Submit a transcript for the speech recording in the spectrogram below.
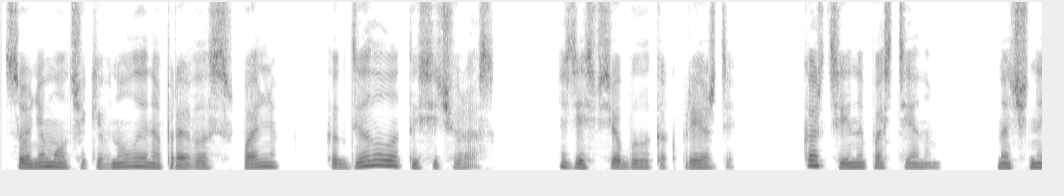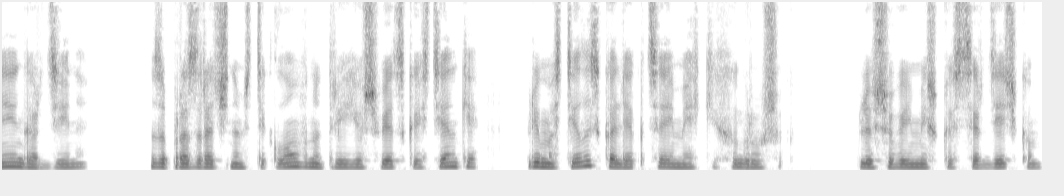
Соня молча кивнула и направилась в спальню, как делала тысячу раз. Здесь все было как прежде. Картины по стенам, ночные гардины. За прозрачным стеклом внутри ее шведской стенки примостилась коллекция мягких игрушек. Плюшевый мишка с сердечком,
